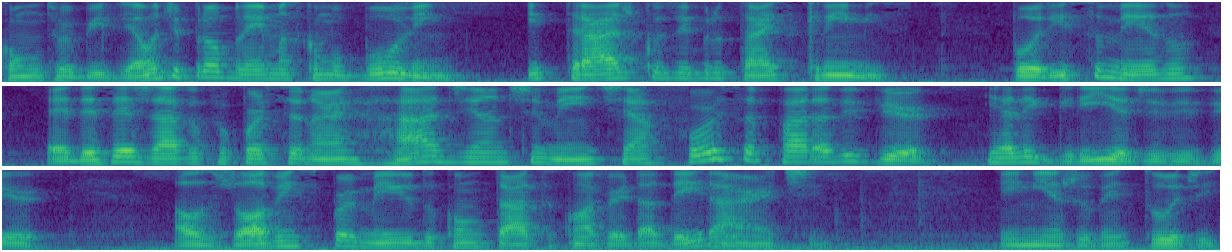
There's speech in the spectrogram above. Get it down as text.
com um turbilhão de problemas como bullying e trágicos e brutais crimes. Por isso mesmo, é desejável proporcionar radiantemente a força para viver e a alegria de viver aos jovens por meio do contato com a verdadeira arte. Em minha juventude,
